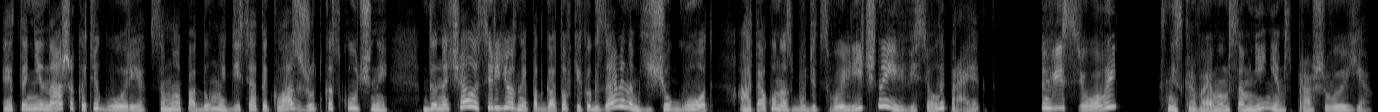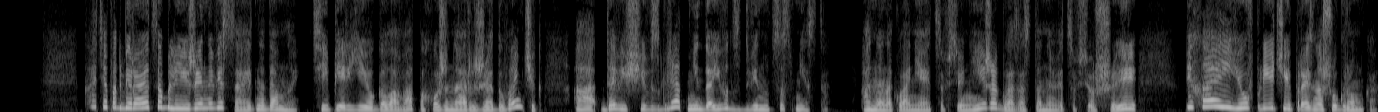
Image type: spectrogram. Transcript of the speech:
Это не наша категория. Сама подумай, десятый класс жутко скучный. До начала серьезной подготовки к экзаменам еще год. А так у нас будет свой личный и веселый проект. Веселый? С нескрываемым сомнением спрашиваю я. Катя подбирается ближе и нависает надо мной. Теперь ее голова похожа на рыжий одуванчик, а давящий взгляд не дает сдвинуться с места. Она наклоняется все ниже, глаза становятся все шире, Пихая ее в плечи и произношу громко.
